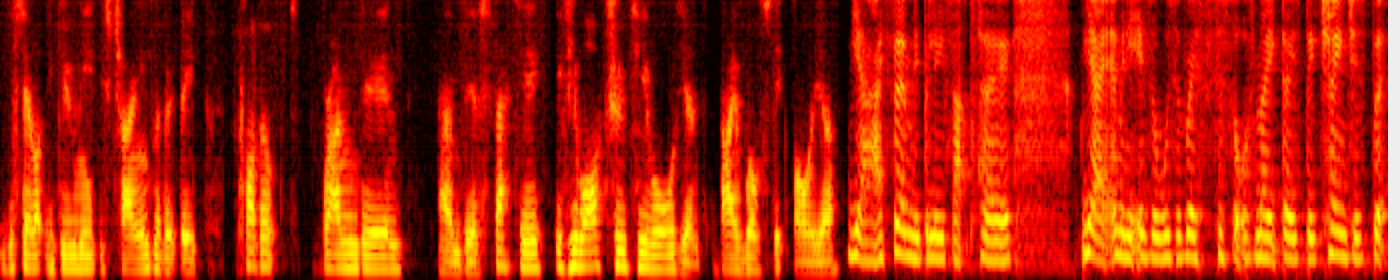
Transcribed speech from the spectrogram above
you feel like you do need this change, whether it be product, branding, um, the aesthetic. If you are true to your audience, they will stick by you. Yeah, I firmly believe that too. Yeah, I mean it is always a risk to sort of make those big changes, but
